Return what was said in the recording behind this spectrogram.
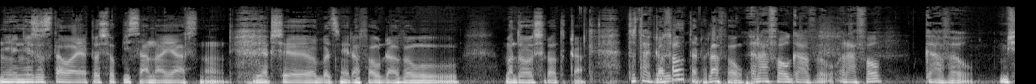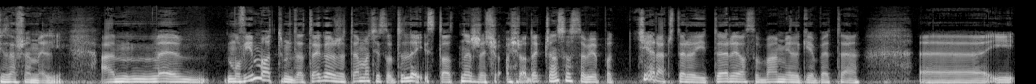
nie, nie została jakoś opisana jasno, jak się obecnie Rafał Daweł ma do ośrodka. To tak, Rafał? Tak, Rafał. Rafał Gaweł. Rafał Gaweł. Mi się zawsze myli. A my mówimy o tym dlatego, że temat jest o tyle istotny, że ośrodek często sobie podciera cztery litery osobami LGBT e, i,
